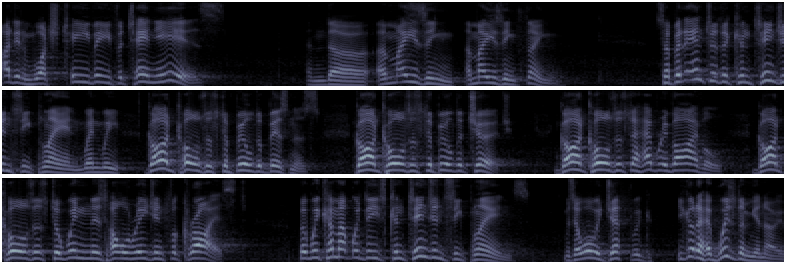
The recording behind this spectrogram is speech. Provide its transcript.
I didn't watch TV for 10 years. And uh, amazing, amazing thing. So, but enter the contingency plan when we, God calls us to build a business, God calls us to build a church, God calls us to have revival, God calls us to win this whole region for Christ. But we come up with these contingency plans. We say, well, we, Geoff, we, you've got to have wisdom, you know.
